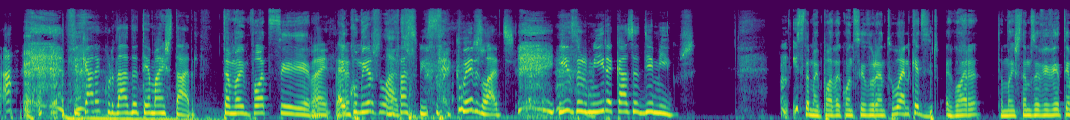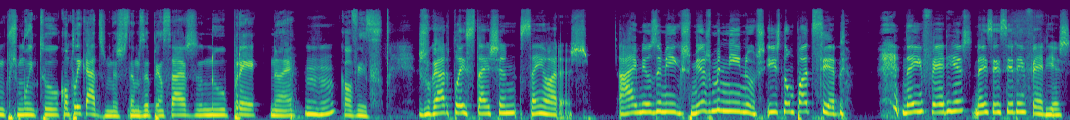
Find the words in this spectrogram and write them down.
Ficar acordado até mais tarde. Também pode ser. Bem, também a comer Não gelados. faço isso. comer gelados. E dormir a casa de amigos. Isso também pode acontecer durante o ano. Quer dizer, agora também estamos a viver tempos muito complicados, mas estamos a pensar no pré, não é? Uhum. Covid. Jogar PlayStation 100 horas. Ai, meus amigos, meus meninos, isto não pode ser. Nem em férias, nem sem ser em férias.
